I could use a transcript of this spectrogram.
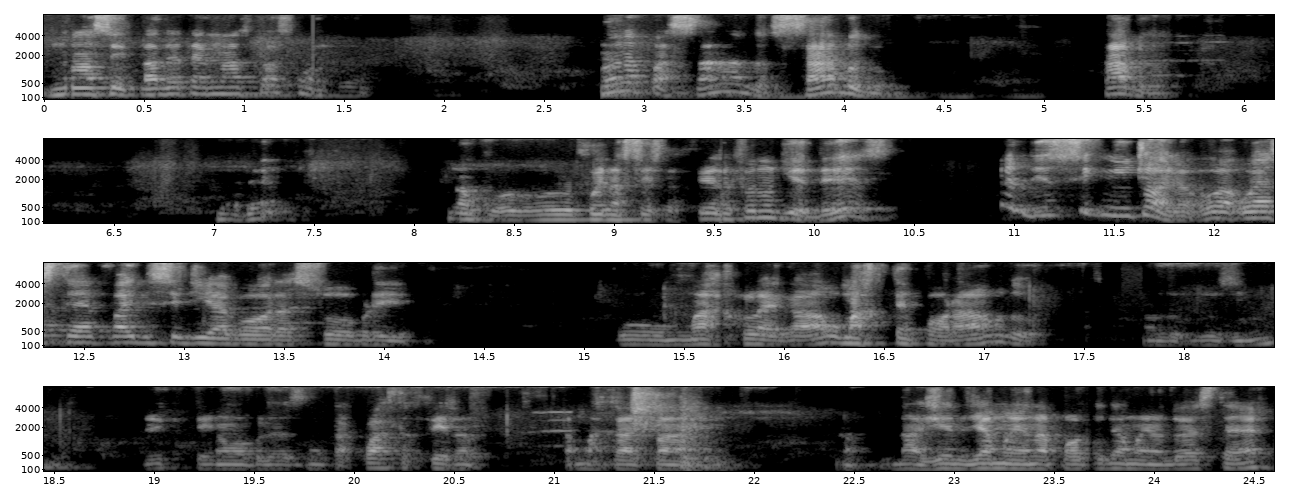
não aceitar determinadas situações. Semana passada, sábado, sábado, Não, foi na sexta-feira, foi no dia desse. Ele disse o seguinte: olha, o, STF vai decidir agora sobre o marco legal, o marco temporal do, do, né, que tem uma obrigação para quarta-feira, está marcado para na agenda de amanhã, na pauta de amanhã do STF.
